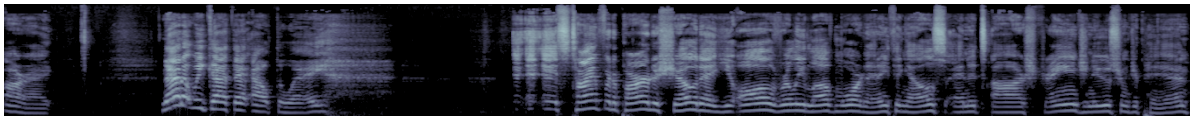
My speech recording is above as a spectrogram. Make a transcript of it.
All right. Now that we got that out the way, it's time for the part of the show that you all really love more than anything else, and it's our strange news from Japan.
